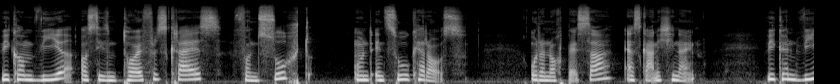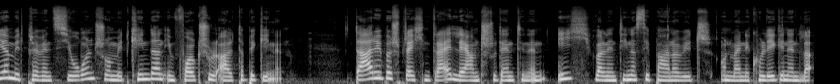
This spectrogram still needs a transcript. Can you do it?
Wie kommen wir aus diesem Teufelskreis von Sucht und Entzug heraus? Oder noch besser, erst gar nicht hinein? Wie können wir mit Prävention schon mit Kindern im Volksschulalter beginnen? Darüber sprechen drei Lehramtsstudentinnen, ich, Valentina Stepanovic und meine Kolleginnen La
